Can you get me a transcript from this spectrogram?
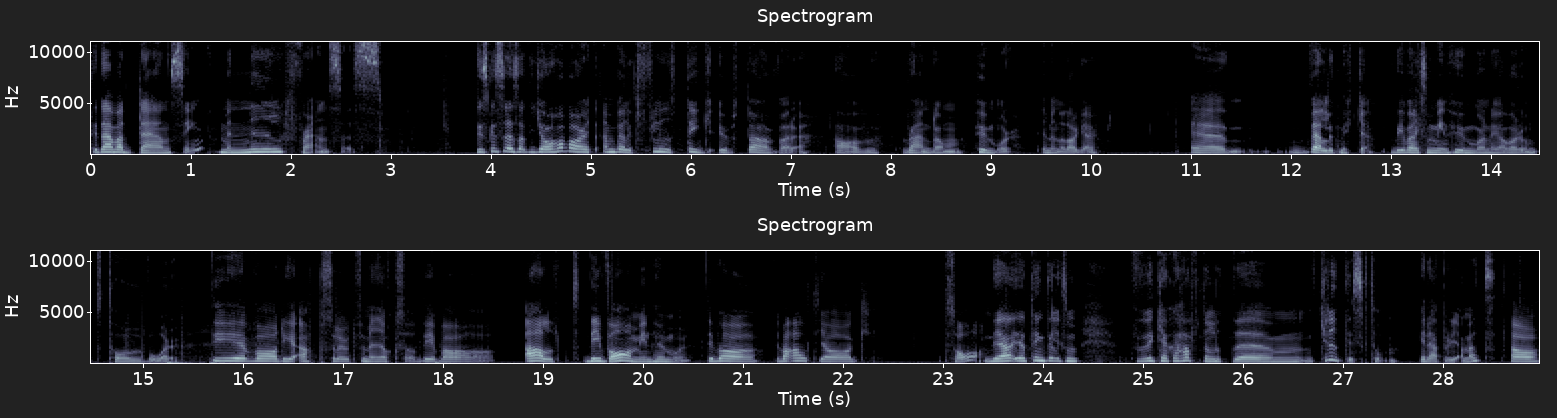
Det där var Dancing med Neil Francis. Det ska sägas att jag har varit en väldigt flitig utövare av random humor i mina dagar. Eh, väldigt mycket. Det var liksom min humor när jag var runt 12 år. Det var det absolut för mig också. Det var allt. Det var min humor. Det var, det var allt jag sa. Jag, jag tänkte liksom, för vi kanske haft en lite mm, kritisk ton i det här programmet. Ja,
